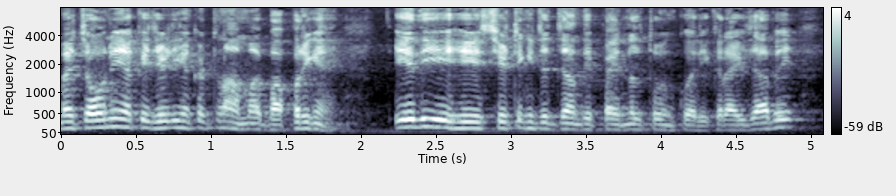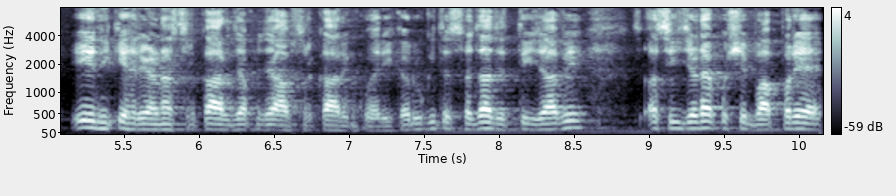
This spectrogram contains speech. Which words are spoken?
ਮੈਂ ਚਾਹੁੰਦੀ ਹਾਂ ਕਿ ਜਿਹੜੀਆਂ ਘਟਨਾਵਾਂ ਵਾਪਰੀਆਂ ਇਹਦੀ ਇਹ ਸਿਟਿੰਗ ਜੱਜਾਂ ਦੇ ਪੈਨਲ ਤੋਂ ਇਨਕੁਆਇਰੀ ਕਰਾਈ ਜਾਵੇ। ਇਹ ਨਹੀਂ ਕਿ ਹਰਿਆਣਾ ਸਰਕਾਰ ਜਾਂ ਪੰਜਾਬ ਸਰਕਾਰ ਇਨਕੁਆਇਰੀ ਕਰੂਗੀ ਤੇ ਸਜ਼ਾ ਦਿੱਤੀ ਜਾਵੇ। ਅਸੀਂ ਜਿਹੜਾ ਕੁਝ ਵਾਪਰਿਆ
